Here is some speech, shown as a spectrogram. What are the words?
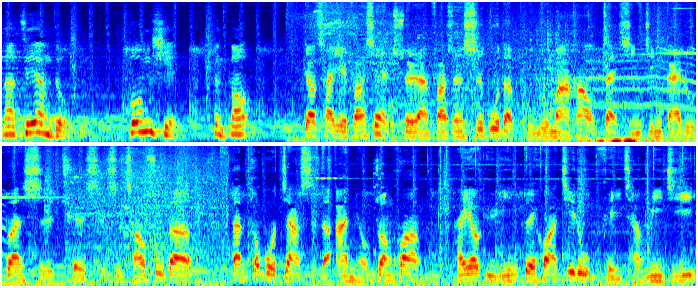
那这样的风险更高。调查也发现，虽然发生事故的普鲁马号在行经该路段时确实是超速的。但透过驾驶的按钮状况，还有语音对话记录非常密集，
